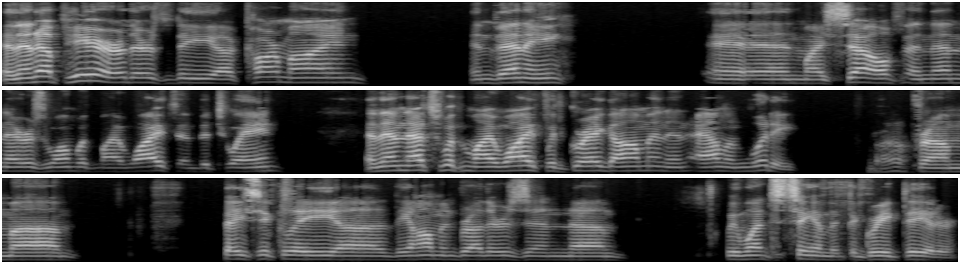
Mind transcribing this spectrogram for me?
And then up here, there's the uh, Carmine and Vinny and myself, and then there's one with my wife in between. And then that's with my wife with Gregg Allman and Allen Woody wow. from um, basically uh, the Allman Brothers, and um, we went to see them at the Greek Theater.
